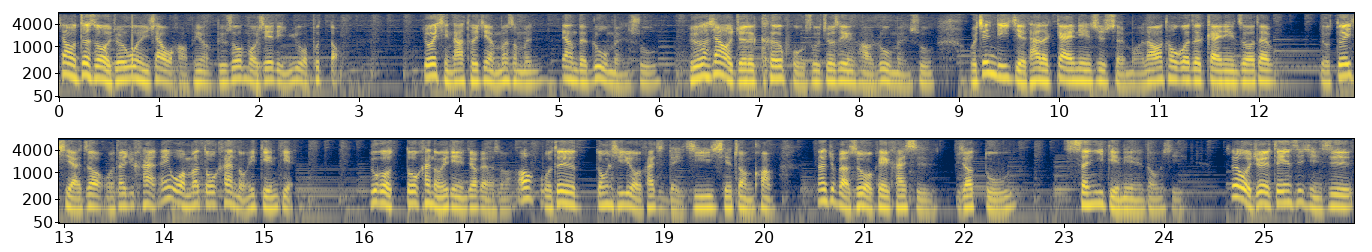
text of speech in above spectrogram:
像我这时候我就会问一下我好朋友，比如说某些领域我不懂，就会请他推荐有没有什么样的入门书。比如说像我觉得科普书就是一个好入门书，我先理解它的概念是什么，然后透过这个概念之后再有堆起来之后，我再去看，哎，我有没有多看懂一点点？如果多看懂一点点，就表示什么？哦，我这个东西有开始累积一些状况，那就表示我可以开始比较读深一点点的东西。所以我觉得这件事情是。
